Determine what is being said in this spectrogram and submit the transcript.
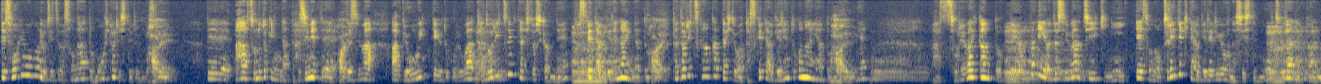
でそういう思いを実はその後もう一人してるんですよはい。ね、でああその時になって初めてはい。私は、あ病院っていうところはたどり着いた人しかねうん。助けてあげれないんだと。はい。たどり着かんかった人は助けてあげれんとこなんやと思ったはいあそれはいかんと。うん。でやっぱり私は地域に行ってその連れてきてあげれるようなシステムを作らないかんっ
